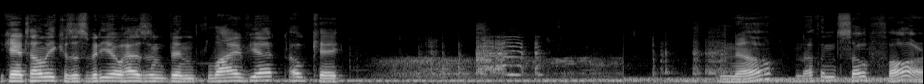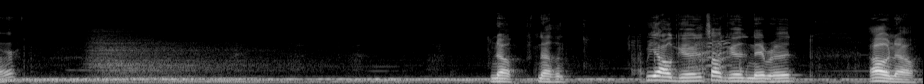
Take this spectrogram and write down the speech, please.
You can't tell me because this video hasn't been live yet. Okay. No, nothing so far. No, nothing. We all good. It's all good neighborhood. Oh no.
